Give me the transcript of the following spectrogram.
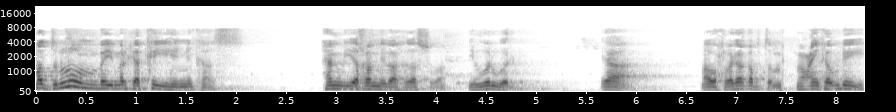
Madluum bay markaa ka yihiin ninkaas. Ham iyo hammi baa kaga sugan iyo werwer ya maa wax laga qabto? Macaynkaa u leeyihi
